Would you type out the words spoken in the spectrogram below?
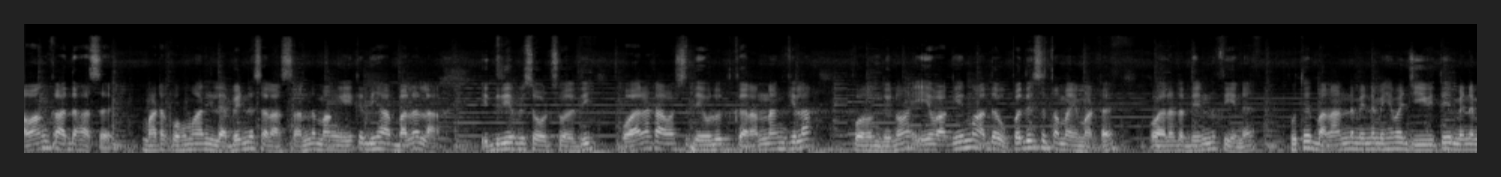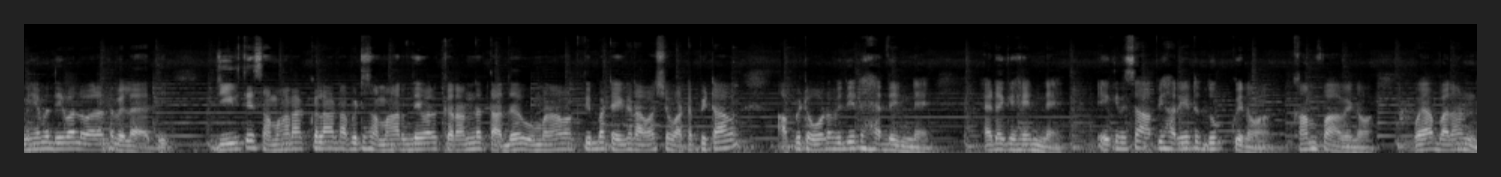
අවංක අදහස මට කොහොමරි ලැබෙන්න සලස්සන්න මං ඒක දිහා බලලා ඉදිරි එපිසෝඩ්ස් වලදී ඔයාලට අවශ්‍ය දේවලුත් කරන්නම් කියලා පොරොන්දු වෙනවා. ඒ වගේම අද උපදෙස් තමයි මට ඔයාලට දෙන්න තියෙන. පුතේ බලන්න මෙන්න මෙහෙම ජීවිතේ මෙන්න මෙහෙම දේවල් ඔයාලට වෙලා ඇති. ජීවිතේ සමහරක් වෙලාවට අපිට සමහර දේවල් කරන්න තද උමනාවක් තිබ්බට ඒකට අවශ්‍ය වටපිටාව අපිට ඕන විදිහට හැදෙන්නේ නැහැ. හැඩ ගැහෙන්නේ නැහැ. ඒක නිසා අපි හරියට දුක් වෙනවා, කම්පා වෙනවා. ඔයා බලන්න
